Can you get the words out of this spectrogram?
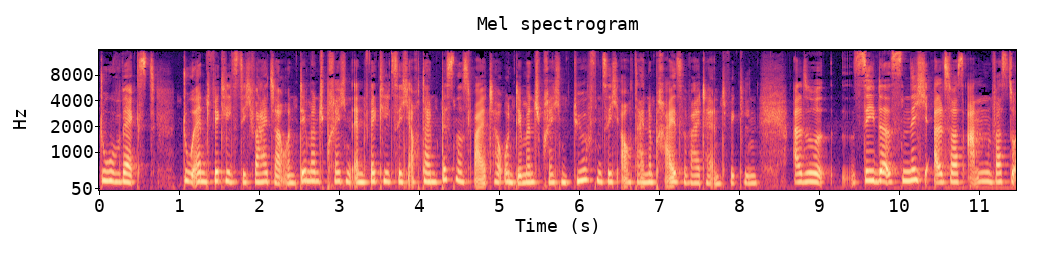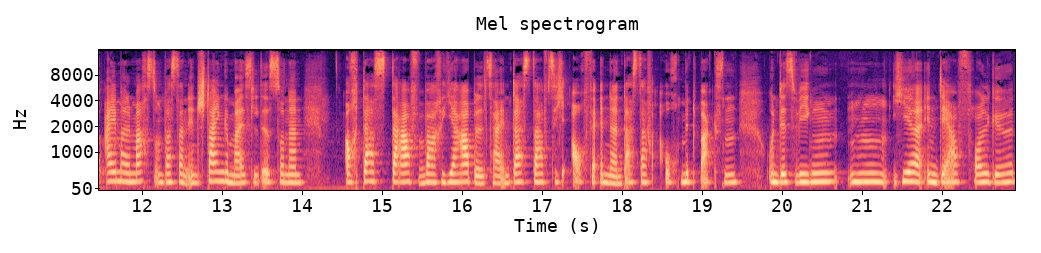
du wächst, du entwickelst dich weiter und dementsprechend entwickelt sich auch dein Business weiter und dementsprechend dürfen sich auch deine Preise weiterentwickeln. Also sieh das nicht als was an, was du einmal machst und was dann in Stein gemeißelt ist, sondern auch das darf variabel sein, das darf sich auch verändern, das darf auch mitwachsen. Und deswegen mh, hm, hier in der Folge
